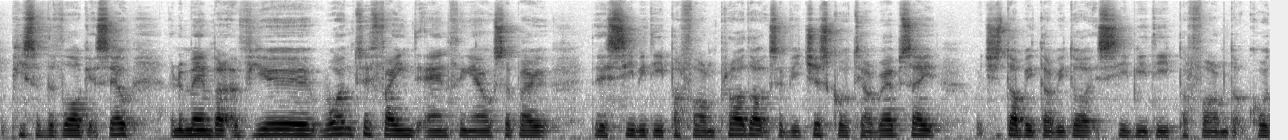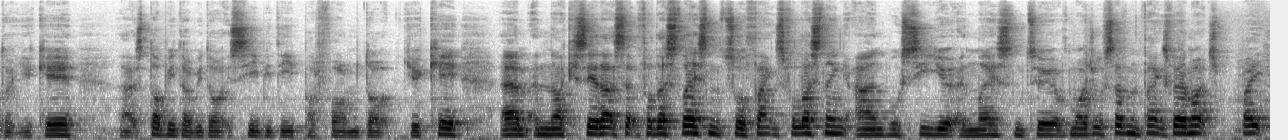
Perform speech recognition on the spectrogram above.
piece of the vlog itself. And remember, if you want to find anything else about the CBD Perform products, if you just go to our website, which is www.cbdperform.co.uk, that's www.cbdperform.uk. Um, and like I say, that's it for this lesson. So thanks for listening, and we'll see you in lesson two of module seven. Thanks very much. Bye.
